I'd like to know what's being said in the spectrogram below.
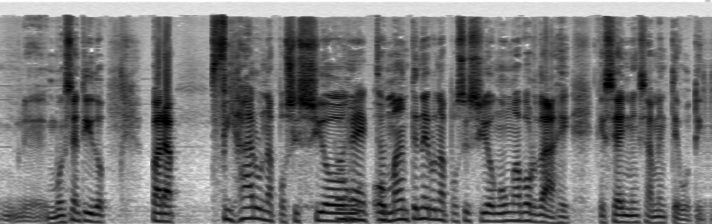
en buen sentido, para fijar una posición o mantener una posición o un abordaje que sea inmensamente útil.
